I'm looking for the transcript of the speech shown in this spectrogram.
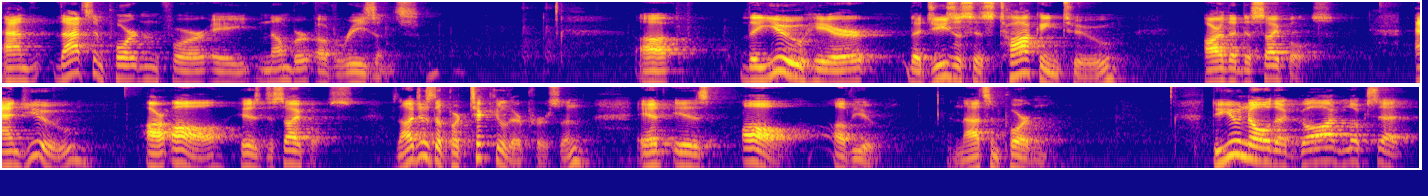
And that's important for a number of reasons. Uh, the you here that Jesus is talking to are the disciples, and you are all his disciples. It's not just a particular person, it is all of you. And that's important. Do you know that God looks at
